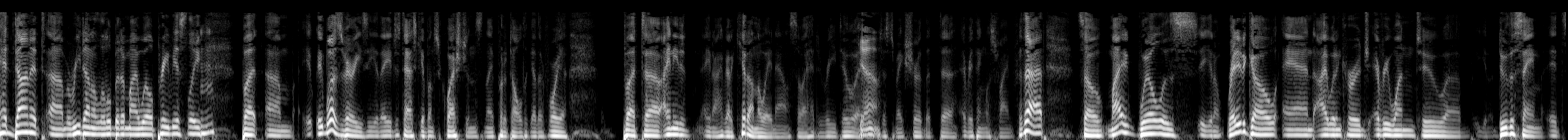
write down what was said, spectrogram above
I had done it, um, redone a little bit of my will previously, Mm-hmm. but um, it, it was very easy. They just ask you a bunch of questions and they put it all together for you. But uh, I needed, you know, I've got a kid on the way now, so I had to redo it Yeah. just to make sure that uh, everything was fine for that. So my will is, you know, ready to go, and I would encourage everyone to, uh, you know, do the same. It's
